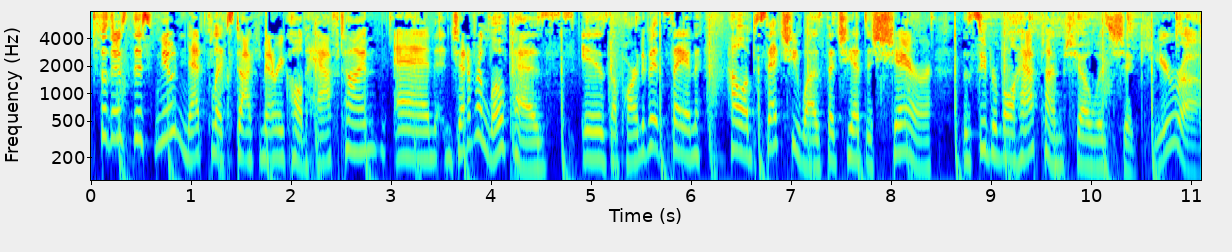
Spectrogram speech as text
So there's this new Netflix documentary called Halftime and Jennifer Lopez is a part of it saying how upset she was that she had to share the Super Bowl halftime show with Shakira.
